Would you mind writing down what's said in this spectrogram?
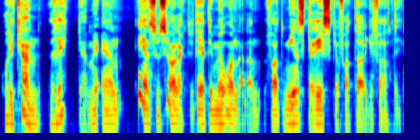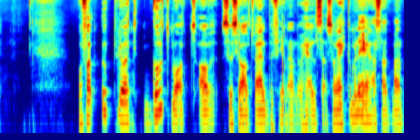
och det kan räcka med en, en social aktivitet i månaden för att minska risken för att dö i förtid. Och för att uppnå ett gott mått av socialt välbefinnande och hälsa så rekommenderas att man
